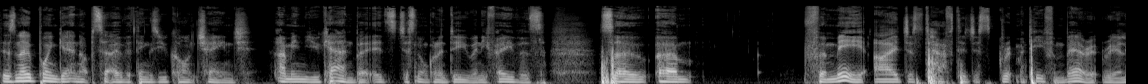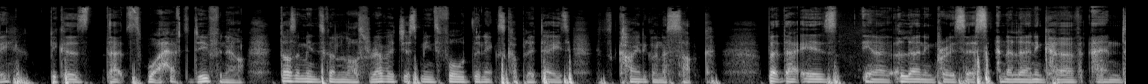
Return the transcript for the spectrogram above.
There's no point getting upset over things you can't change. I mean, you can, but it's just not going to do you any favors. So, um, for me, I just have to just grit my teeth and bear it, really, because that's what I have to do for now. Doesn't mean it's going to last forever, it just means for the next couple of days, it's kind of going to suck. But that is, you know, a learning process and a learning curve, and,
